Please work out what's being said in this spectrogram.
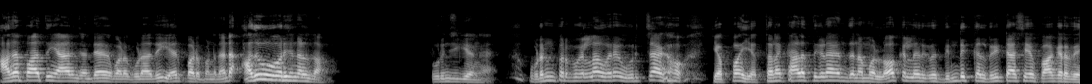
அதை பார்த்து யாரும் சந்தேகப்படக்கூடாது. ஏற்பாடு பண்ணதாண்ட அதுவும் ஒரிஜினல் தான். புரிஞ்சுக்கோங்க. உடன்பிறப்புகள்லாம் ஒரே உற்சாகம். எப்பா எத்தனை காலத்துக்குடா இந்த நம்ம லோக்கலில் இருக்கிற திண்டுக்கல் ரீட்டாஸே பார்க்கறது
